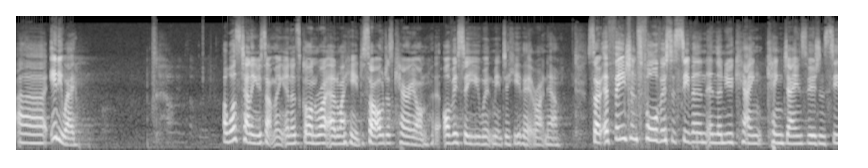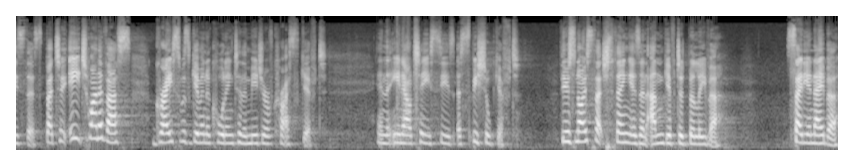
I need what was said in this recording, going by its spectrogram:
Uh, anyway, I was telling you something and it's gone right out of my head, so I'll just carry on. Obviously, you weren't meant to hear that right now. So, Ephesians 4, verses 7 in the New King, King James Version says this But to each one of us, grace was given according to the measure of Christ's gift. And the NLT says a special gift. There's no such thing as an ungifted believer. Say to your neighbor,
